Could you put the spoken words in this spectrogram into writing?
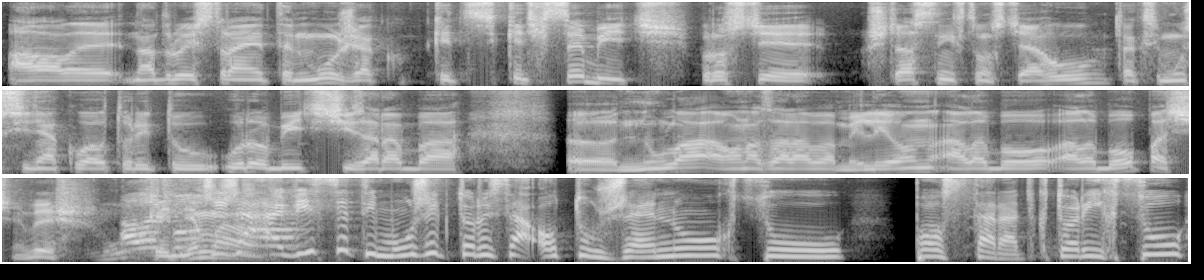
ale na druhej strane ten muž, ako- keď, keď chce byť proste šťastný v tom vzťahu, tak si musí nejakú autoritu urobiť, či zarába e, nula a ona zarába milión, alebo, alebo opačne, vieš. Keď nemá... Čiže aj vy ste tí muži, ktorí sa o tú ženu chcú postarať, ktorí chcú,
